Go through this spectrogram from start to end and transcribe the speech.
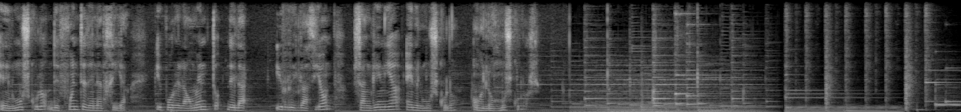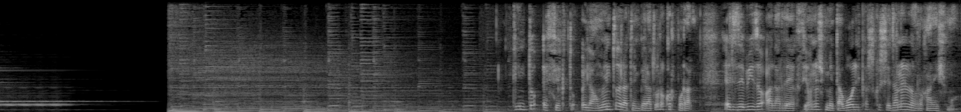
en el músculo de fuente de energía y por el aumento de la irrigación sanguínea en el músculo o en los músculos. Quinto efecto, el aumento de la temperatura corporal. Es debido a las reacciones metabólicas que se dan en el organismo.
